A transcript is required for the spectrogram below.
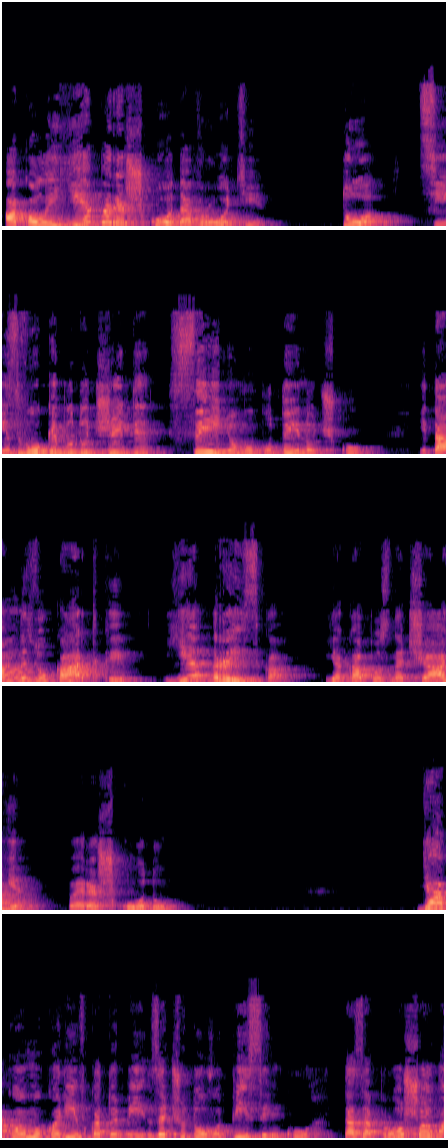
А коли є перешкода в роті, то ці звуки будуть жити в синьому будиночку. І там внизу картки є риска, яка позначає перешкоду. Дякуємо, корівка, тобі за чудову пісеньку та запрошуємо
